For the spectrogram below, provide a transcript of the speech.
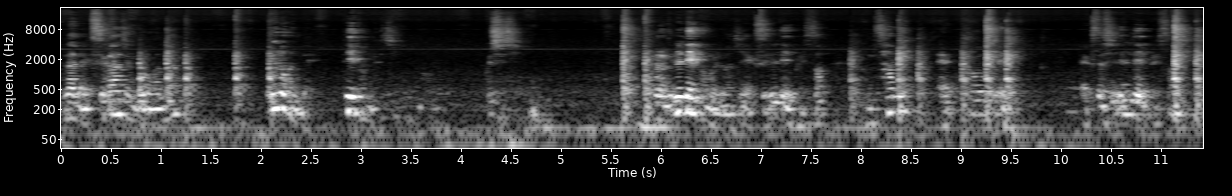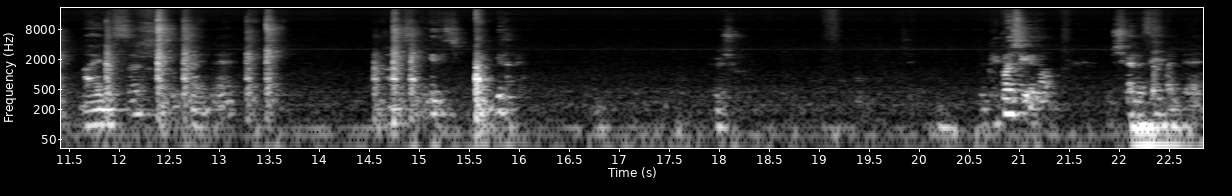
그 다음에 x가 지금 뭐로 간다? 1로 간대. 대입하면 되지. 끝이지. 그럼 1 대입하면 얼마지? x 1 대입했어? 그럼 3 f 1 x 대신 1 대입했어 마이너스 프라임에 곱하기 3 이게 되지. 이게 답이야. 이런 식으로 객관식에서 좀 시간을 세입할 때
